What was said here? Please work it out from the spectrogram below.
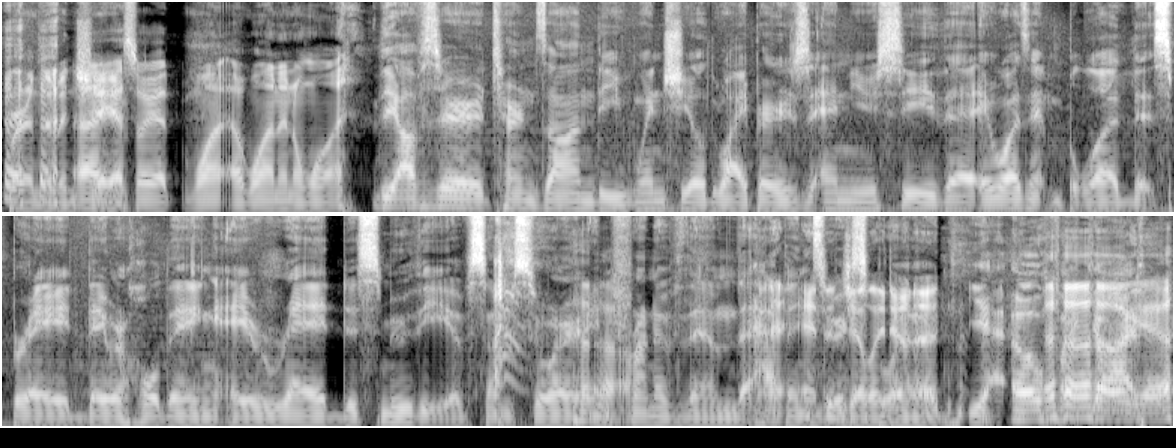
burn them in Uh, shame. yeah, so I got one, a one and a one. The officer turns on the windshield wipers, and you see that it wasn't blood that sprayed. They were holding a red smoothie of some sort in front of them that happened and to a jelly donut. Yeah. Oh my god. yeah.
